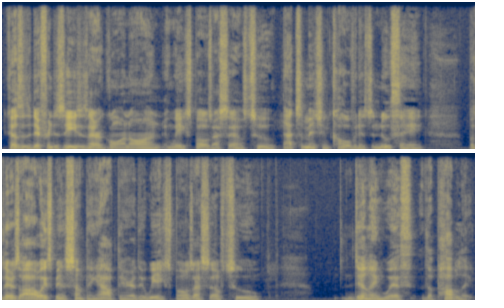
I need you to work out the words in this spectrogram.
because of the different diseases that are going on and we expose ourselves to. Not to mention COVID is the new thing, but there's always been something out there that we expose ourselves to dealing with the public.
